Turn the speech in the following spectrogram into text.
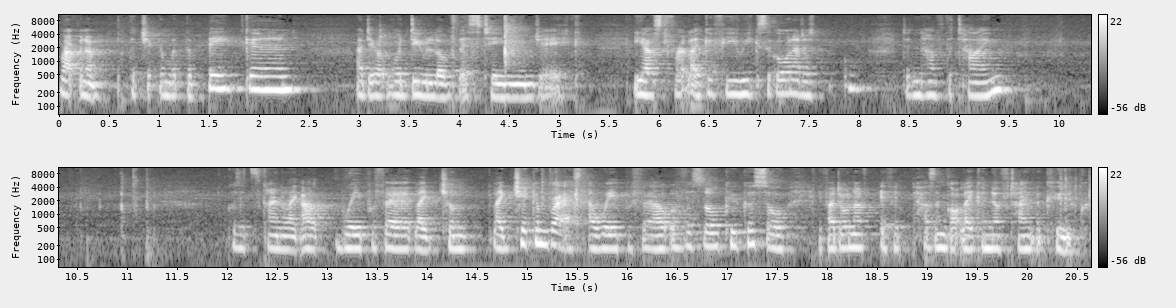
wrapping up the chicken with the bacon. I do would do love this tea, me and Jake. He asked for it like a few weeks ago and I just didn't have the time. Because it's kind of like I way prefer like chunk, like chicken breast, I way prefer out of the slow cooker. So if I don't have, if it hasn't got like enough time to cook,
